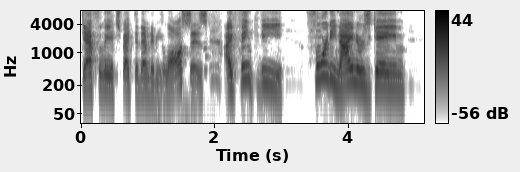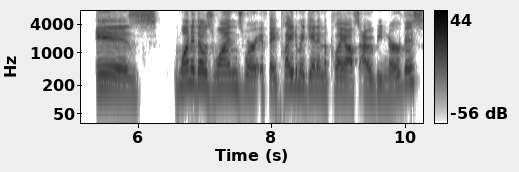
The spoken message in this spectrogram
definitely expected them to be losses. I think the 49ers game is one of those ones where if they played them again in the playoffs, I would be nervous.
